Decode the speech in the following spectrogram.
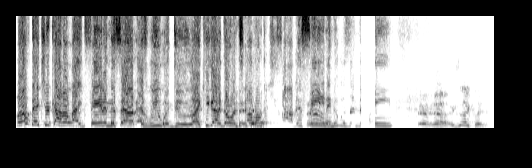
I love that you're kind of like fanning this out as we would do. Like you got to go and tell them that you saw this scene and who was in the scene. Yeah, yeah, exactly.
